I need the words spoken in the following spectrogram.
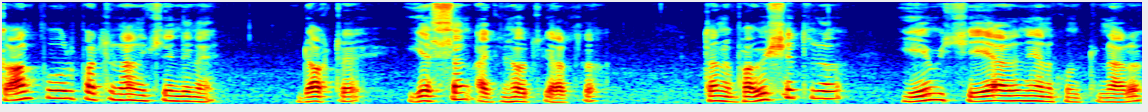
కాన్పూర్ పట్టణానికి చెందిన డాక్టర్ ఎస్ఎన్ అగ్నిహోత్రి గారితో తన భవిష్యత్తులో ఏమి చేయాలని అనుకుంటున్నారో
